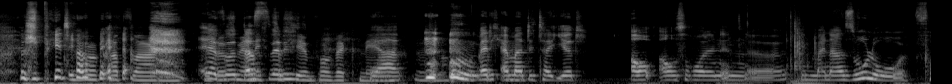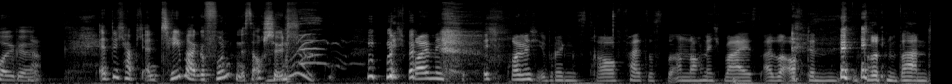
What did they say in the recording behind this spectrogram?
später. Ich wollte gerade sagen, wir also, das ja nicht zu viel vorwegnehmen. Ja, werde ich einmal detailliert au ausrollen in, äh, in meiner Solo-Folge. Ja. Endlich habe ich ein Thema gefunden, ist auch schön. Mhm. Ich freue mich, ich freue mich übrigens drauf, falls es noch nicht weißt. Also auf den dritten Band.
